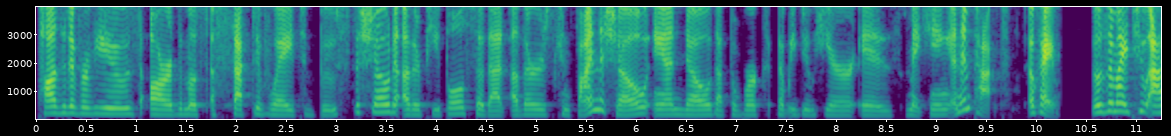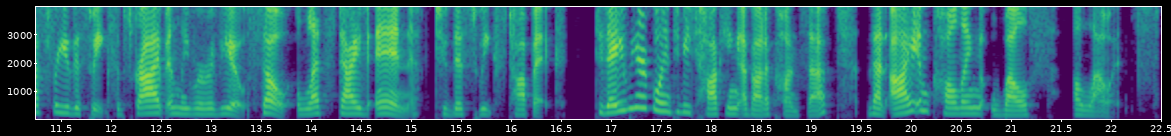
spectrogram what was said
Positive reviews are the most effective way to boost the show to other people so that others can find the show and know that the work that we do here is making an impact. Okay, those are my two asks for you this week subscribe and leave a review. So let's dive in to this week's topic. Today, we are going to be talking about a concept that I am calling wealth allowance.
